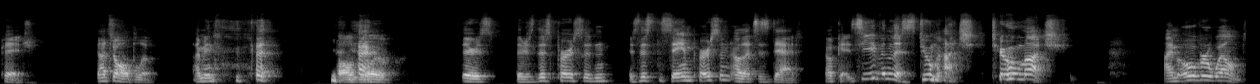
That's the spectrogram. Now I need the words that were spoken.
page. That's all blue. I mean, All blue. there's there's this person. Is this the same person? Oh, that's his dad. Okay, see even this too much, too much. I'm overwhelmed.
